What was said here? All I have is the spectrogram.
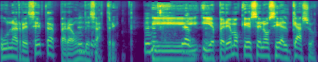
una receta para un desastre. Y, y esperemos que ese no sea el caso.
